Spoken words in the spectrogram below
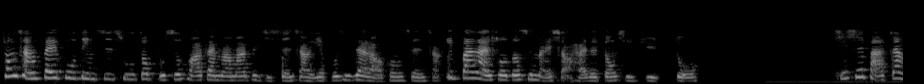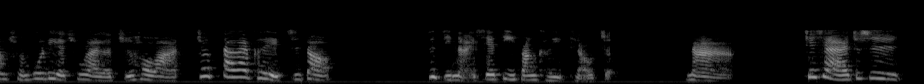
通常非固定支出都不是花在妈妈自己身上，也不是在老公身上，一般来说都是买小孩的东西居多。其实把账全部列出来了之后啊，就大概可以知道自己哪一些地方可以调整。那接下来就是。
